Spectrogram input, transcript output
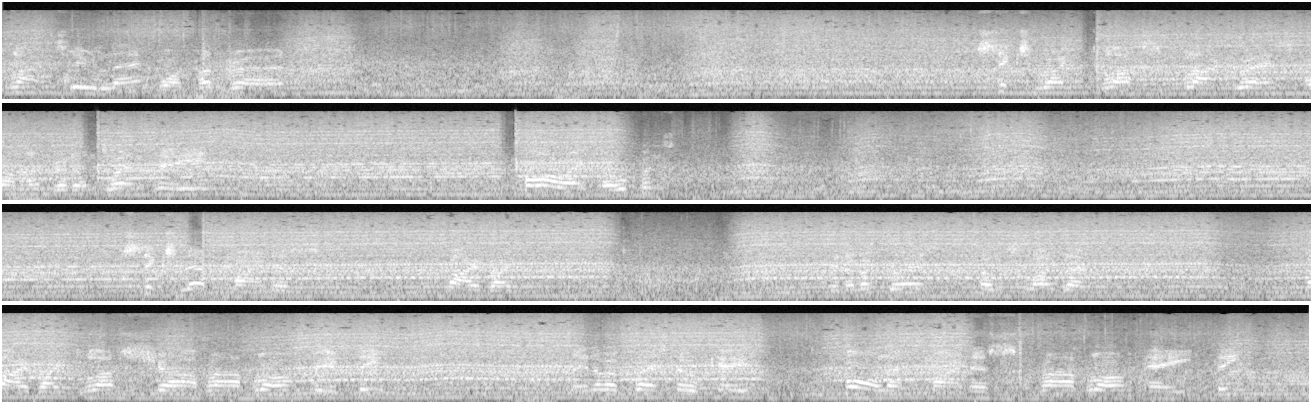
flat 2 left 100. 6 right plus, black crest 120. 4 right opens. 6 left minus, 5 right. Another crest, and slide left. 5 right plus, sharp half long 50. Another crest okay. 4 left minus, half long 80.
